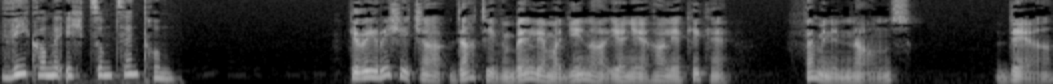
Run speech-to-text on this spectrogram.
Wie komme ich zum Zentrum? kidhihirishi cha dative mbele ya majina yenye hali ya kike feminine nouns der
